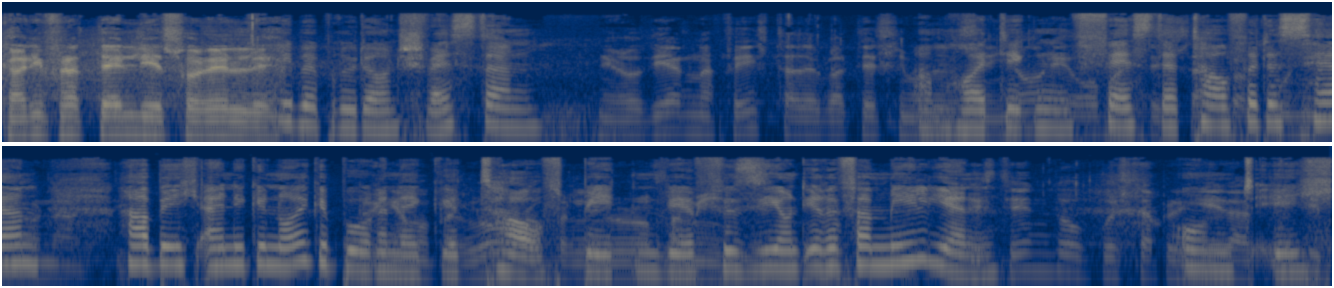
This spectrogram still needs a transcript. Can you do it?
Cari fratelli e sorelle, Liebe Brüder und Schwestern, am heutigen Fest der Taufe des Herrn habe ich einige Neugeborene getauft. Beten wir für sie und ihre Familien. Und ich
